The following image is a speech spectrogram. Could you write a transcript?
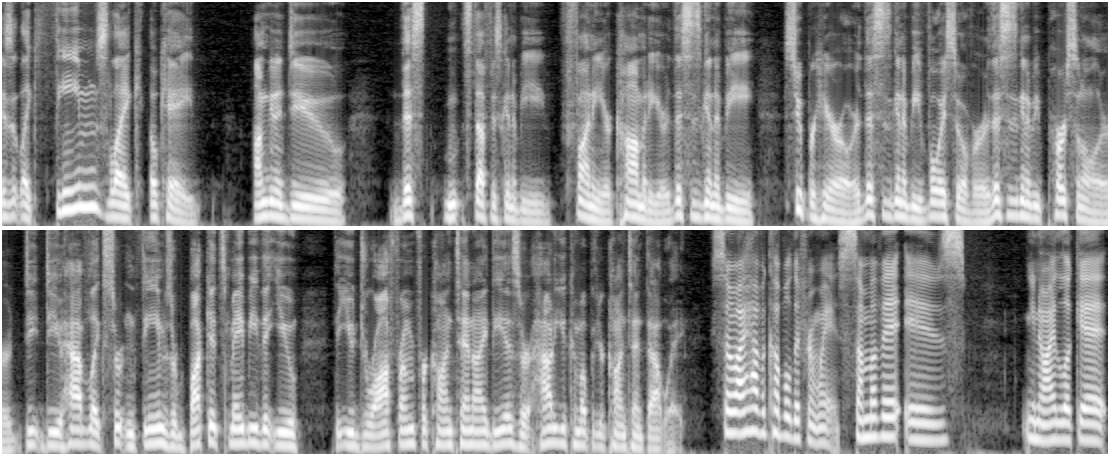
Is it like themes like okay, I'm going to do this stuff is going to be funny or comedy or this is going to be superhero or this is going to be voiceover or this is going to be personal or do, do you have like certain themes or buckets maybe that you that you draw from for content ideas or how do you come up with your content that way? So I have a couple different ways. Some of it is, you know, I look at,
